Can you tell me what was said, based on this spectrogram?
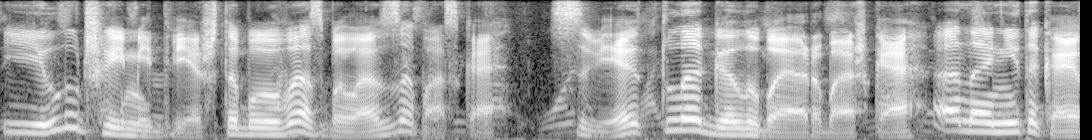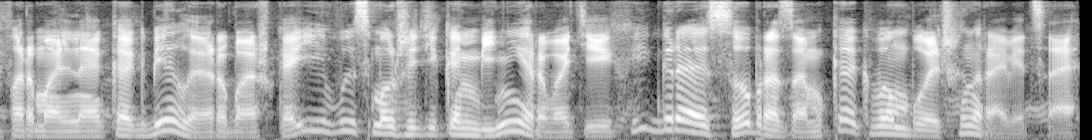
И лучше иметь две, чтобы у вас была запаска. Светло-голубая рубашка. Она не такая формальная, как белая рубашка, и вы сможете комбинировать их, играя с образом, как вам больше нравится.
